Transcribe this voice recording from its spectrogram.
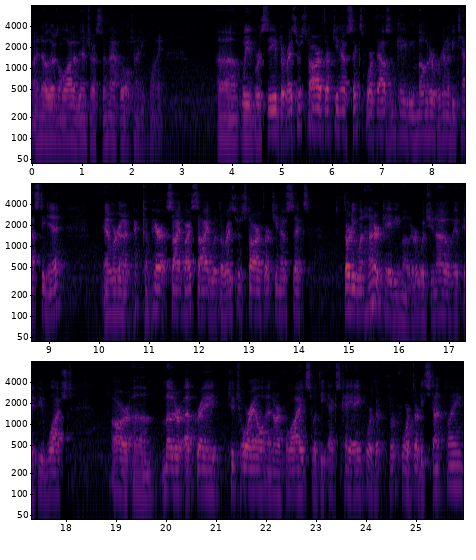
I know there's a lot of interest in that little tiny plane. Uh, we've received a Racer Star 1306 4000 kV motor. We're going to be testing it and we're going to compare it side by side with the Racer Star 1306 3100 kV motor, which you know if, if you've watched our um, motor upgrade tutorial and our flights with the XKA 430 stunt plane.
